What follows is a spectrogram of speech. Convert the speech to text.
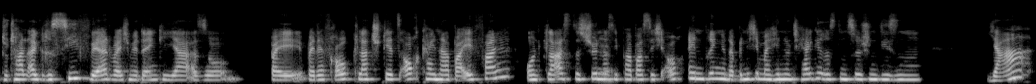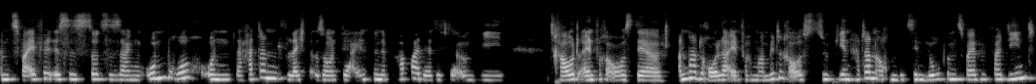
total aggressiv werde, weil ich mir denke, ja, also bei, bei der Frau klatscht jetzt auch keiner Beifall. Und klar ist es schön, ja. dass die Papas sich auch einbringen. Da bin ich immer hin und her gerissen zwischen diesen ja, im Zweifel ist es sozusagen Umbruch und da hat dann vielleicht also der einzelne Papa, der sich da irgendwie traut, einfach aus der Standardrolle einfach mal mit rauszugehen, hat dann auch ein bisschen Lob im Zweifel verdient.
